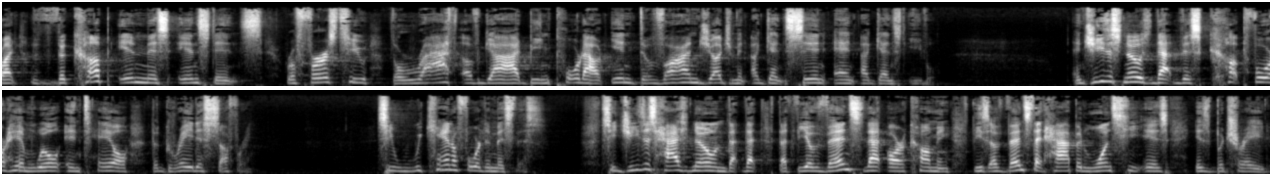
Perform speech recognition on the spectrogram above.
right? The cup in this instance refers to the wrath of God being poured out in divine judgment against sin and against evil. And Jesus knows that this cup for him will entail the greatest suffering. See, we can't afford to miss this. See, Jesus has known that, that, that the events that are coming, these events that happen once he is, is betrayed,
